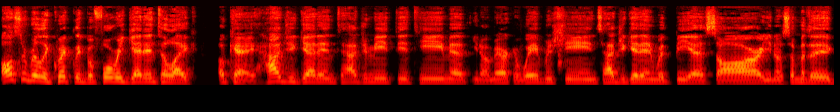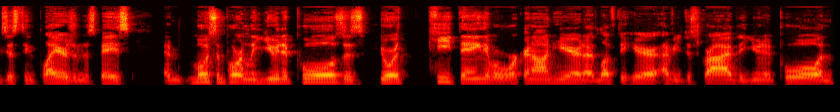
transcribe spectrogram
also, really quickly, before we get into like, okay, how'd you get into, how'd you meet the team at, you know, American Wave Machines? How'd you get in with BSR? You know, some of the existing players in the space. And most importantly, unit pools is your key thing that we're working on here. And I'd love to hear, have you described the unit pool and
